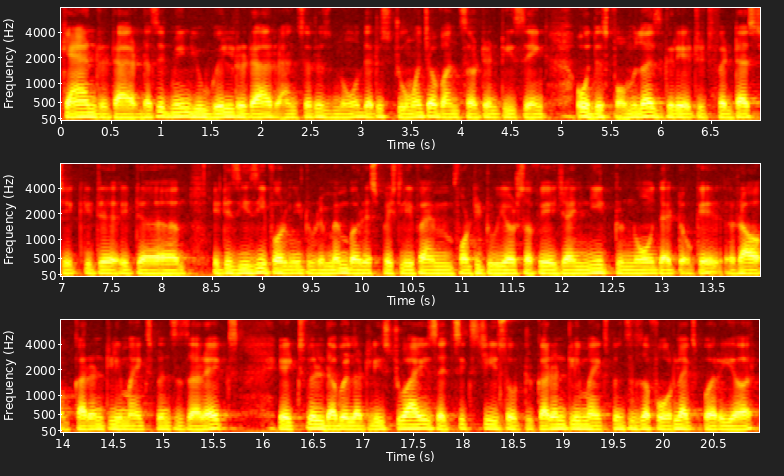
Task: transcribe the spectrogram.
can retire. Does it mean you will retire? Answer is no. There is too much of uncertainty saying oh this formula is great. It's fantastic. It uh, it uh, it is easy for me to remember especially if i'm 42 years of age. I need to know that okay currently my expenses are x. X will double at least twice at 60 so currently my expenses are 4 lakhs per year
